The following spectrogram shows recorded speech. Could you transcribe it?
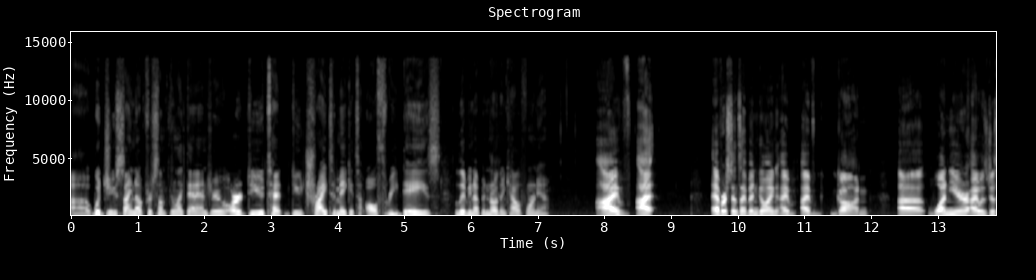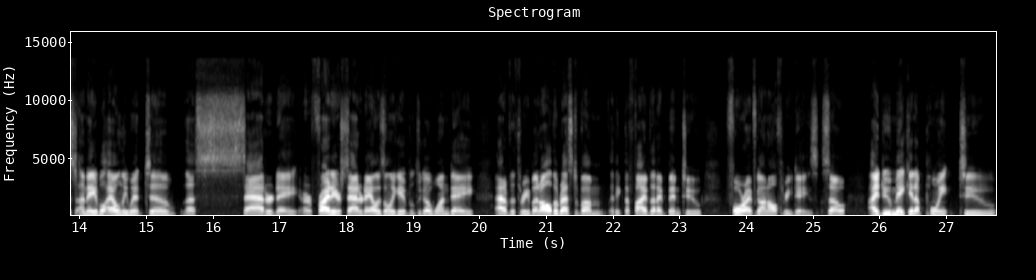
Uh, would you sign up for something like that, Andrew, or do you te- do you try to make it to all three days living up in Northern California? I've I ever since I've been going, I've I've gone. Uh, one year I was just unable. I only went to the Saturday or Friday or Saturday. I was only able to go one day out of the three, but all the rest of them, I think the five that I've been to, four I've gone all three days. So I do make it a point to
